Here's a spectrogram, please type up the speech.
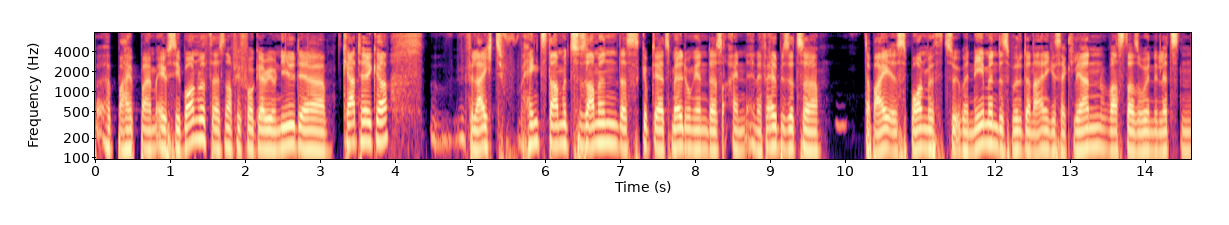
äh, bei, beim AFC Bournemouth, da ist nach wie vor Gary O'Neill der Caretaker. Vielleicht hängt's damit zusammen, das gibt ja jetzt Meldungen, dass ein NFL-Besitzer dabei ist, Bournemouth zu übernehmen. Das würde dann einiges erklären, was da so in den letzten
